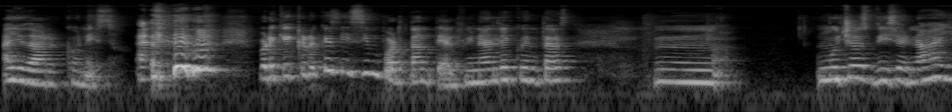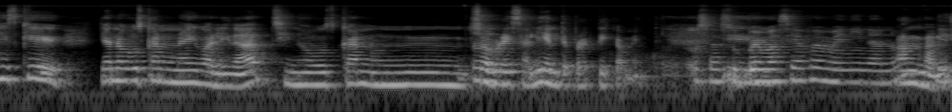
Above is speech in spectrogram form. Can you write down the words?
ayudar con eso. Porque creo que sí es importante, al final de cuentas, mm, muchos dicen, ay, es que ya no buscan una igualdad, sino buscan un mm. sobresaliente prácticamente. O sea, supremacía femenina, ¿no? Ándale.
